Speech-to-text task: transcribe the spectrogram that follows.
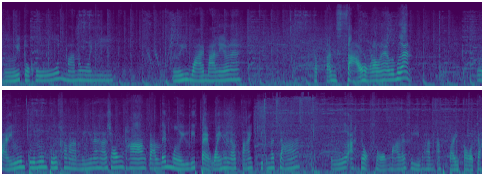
เอ้ย ตัวคูณมาหน่อย เอ้ย วายมาแล้วนะ กับตันสาวของเรานะเพื่อนๆ ไหลลื่นปืนลื่นปืนขนาดนี้นะคะ ช่องทางการเล่นเหมยรีบแปะไว้ให้แล้วใต้คลิปนะจ๊ะ เออ อะ ดอกสองมาแล้วสี่พันอะ ไปต่อจ้ะ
